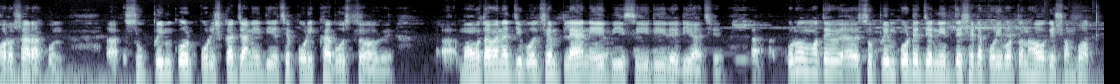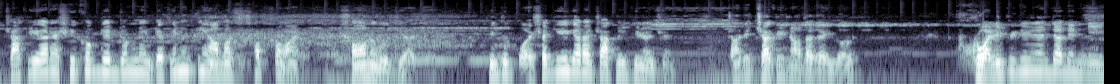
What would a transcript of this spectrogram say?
ভরসা রাখুন। সুপ্রিম কোর্ট পরিষ্কার জানিয়ে দিয়েছে, পরীক্ষায় বসতে হবে। মমতা ব্যানার্জি বলছেন plan A B C D ready আছে। কোনো মতে সুপ্রিম কোর্টের যে নির্দেশ, সেটা পরিবর্তন হওয়া কি সম্ভব? চাকরি চাকরিহারা শিক্ষকদের জন্য ডেফিনেটলি আমার সবসময় সহানুভূতি আছে। কিন্তু পয়সা দিয়ে যারা চাকরি কিনেছেন তাদের চাকরি না থাকাই বলো কোয়ালিফিকেশন যাদের নেই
